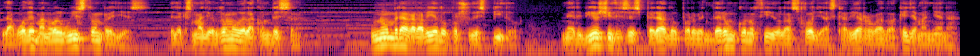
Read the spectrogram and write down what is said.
La voz de Manuel Winston Reyes, el ex mayordomo de la condesa, un hombre agraviado por su despido, nervioso y desesperado por vender a un conocido las joyas que había robado aquella mañana,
